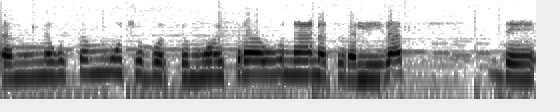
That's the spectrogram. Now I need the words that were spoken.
a mí me gusta mucho porque muestra una naturalidad de,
